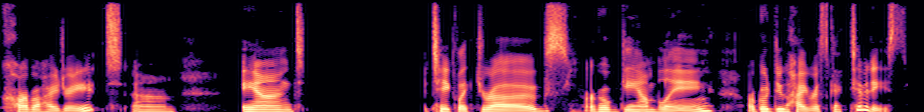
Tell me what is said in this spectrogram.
carbohydrate um, and take like drugs or go gambling or go do high risk activities.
